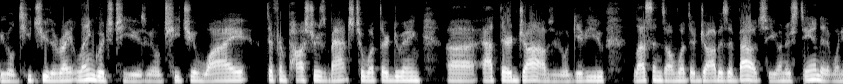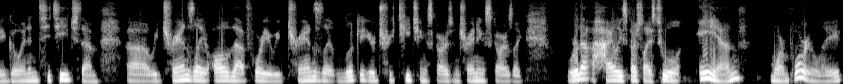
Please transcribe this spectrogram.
We will teach you the right language to use. We will teach you why different postures match to what they're doing uh, at their jobs. We will give you lessons on what their job is about so you understand it when you go in and to teach them. Uh, we translate all of that for you. We translate, look at your teaching scars and training scars. Like we're that highly specialized tool. And more importantly,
